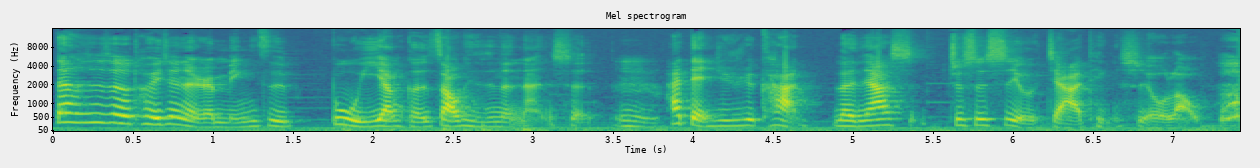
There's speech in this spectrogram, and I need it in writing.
但是这个推荐的人名字不一样，可是照片是那男生，嗯，他点进去看，人家是就是是有家庭，是有老婆的。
